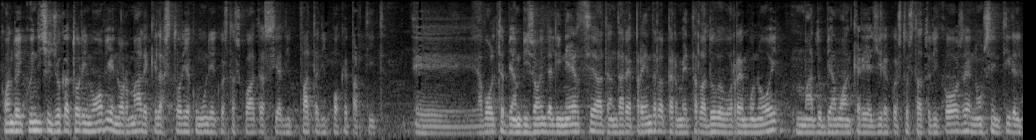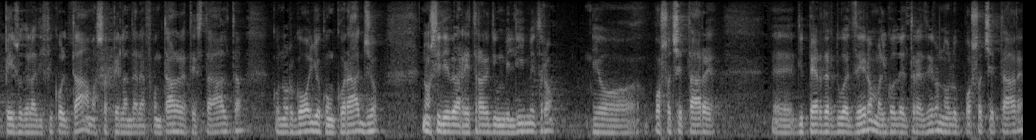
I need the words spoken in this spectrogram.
Quando hai 15 giocatori nuovi è normale che la storia comune di questa squadra sia di, fatta di poche partite. E a volte abbiamo bisogno dell'inerzia di andare a prenderla per metterla dove vorremmo noi, ma dobbiamo anche reagire a questo stato di cose, non sentire il peso della difficoltà, ma saperla andare a affrontare a testa alta, con orgoglio, con coraggio. Non si deve arretrare di un millimetro. Io posso accettare eh, di perdere 2-0, ma il gol del 3-0 non lo posso accettare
